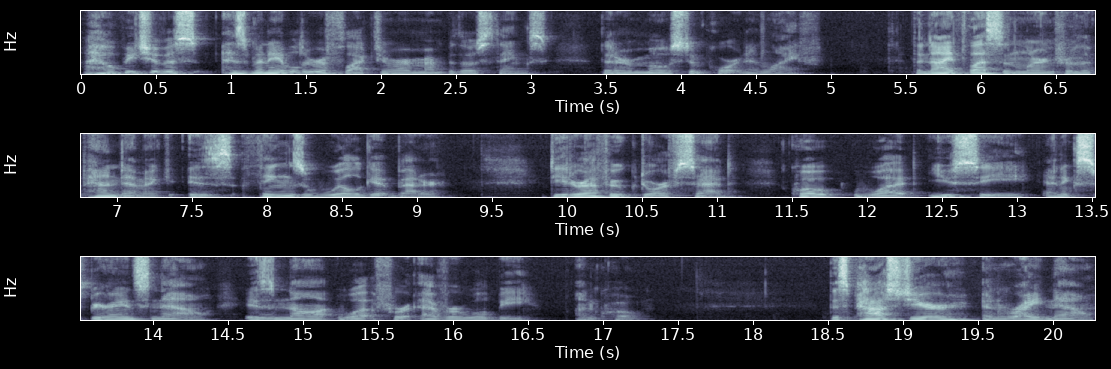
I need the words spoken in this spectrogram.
I hope each of us has been able to reflect and remember those things that are most important in life. The ninth lesson learned from the pandemic is things will get better. Dieter F. Uchtdorf said, quote, What you see and experience now is not what forever will be, unquote. This past year and right now,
